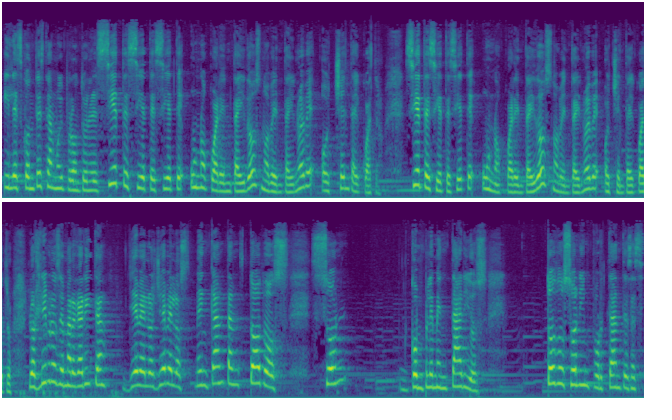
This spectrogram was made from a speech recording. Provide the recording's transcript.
y les contestan muy pronto en el 777-142-9984. 777-142-9984. Los libros de Margarita, llévelos, llévelos. Me encantan todos. Son complementarios todos son importantes, así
